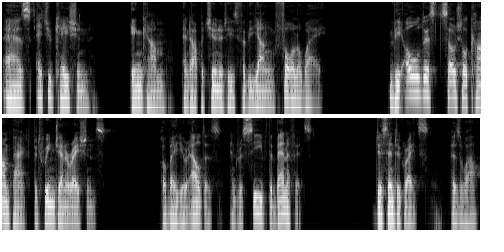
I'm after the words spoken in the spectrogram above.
As education, income, and opportunities for the young fall away, the oldest social compact between generations obey your elders and receive the benefits disintegrates as well.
